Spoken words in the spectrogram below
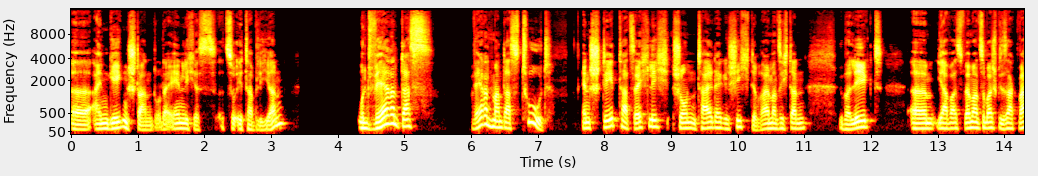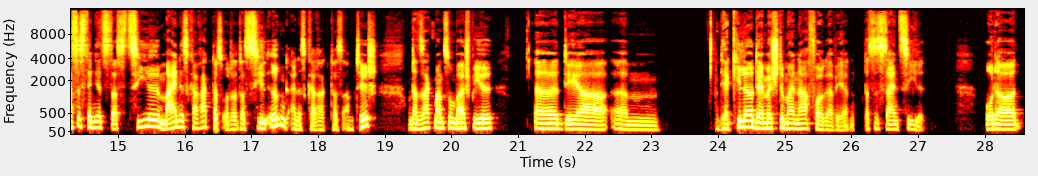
äh, einen Gegenstand oder ähnliches zu etablieren. Und während das, während man das tut, entsteht tatsächlich schon ein Teil der Geschichte, weil man sich dann überlegt, ähm, ja, was, wenn man zum Beispiel sagt, was ist denn jetzt das Ziel meines Charakters oder das Ziel irgendeines Charakters am Tisch? Und dann sagt man zum Beispiel, äh, der ähm, der Killer, der möchte mein Nachfolger werden. Das ist sein Ziel. Oder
